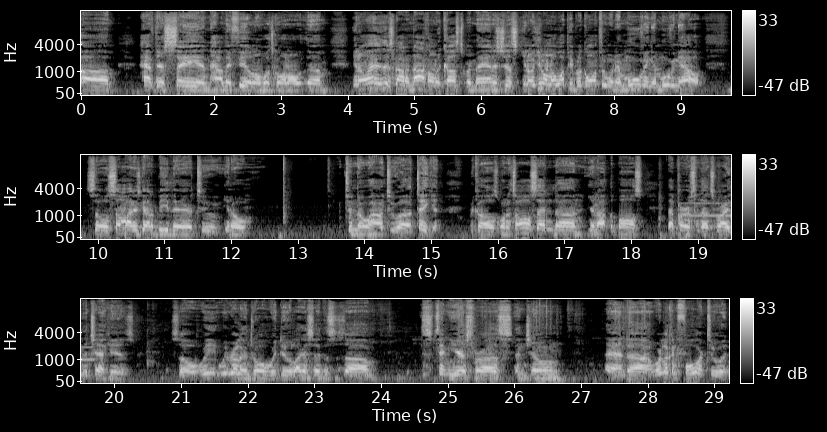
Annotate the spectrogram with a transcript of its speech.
um, have their say and how they feel and what's going on with them. You know, it's not a knock on the customer, man. It's just you know you don't know what people are going through when they're moving and moving out. So somebody's got to be there to you know to know how to uh, take it because when it's all said and done, you're not the boss. That person that's writing the check is. So we, we really enjoy what we do. Like I said, this is um, this is ten years for us in June, and uh, we're looking forward to it.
